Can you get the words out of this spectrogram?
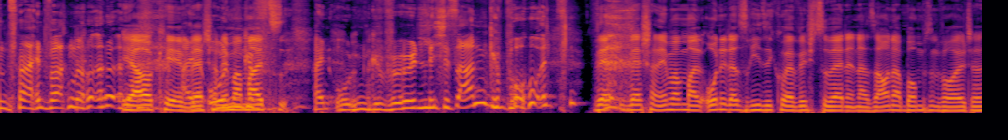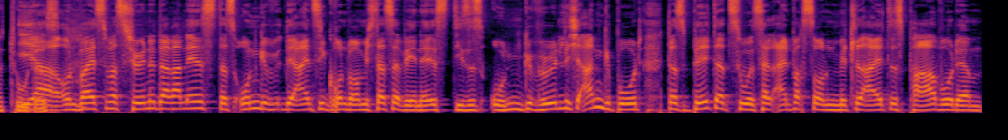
Einfach nur. Ja, okay, ein wäre schon immer mal zu, Ein ungewöhnliches Angebot. wer, wer schon immer mal ohne das Risiko erwischt zu werden in der Sauna bumsen wollte, tut ja, es. und weißt du, was Schöne daran ist? Das unge der einzige Grund, warum ich das erwähne, ist dieses ungewöhnliche Angebot. Das Bild dazu ist halt einfach so ein mittelaltes Paar, wo der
